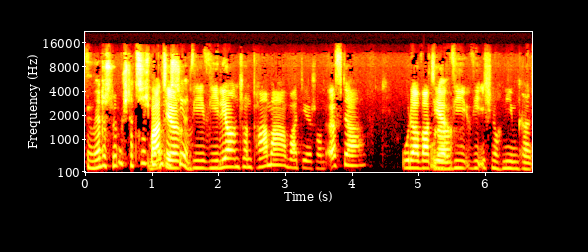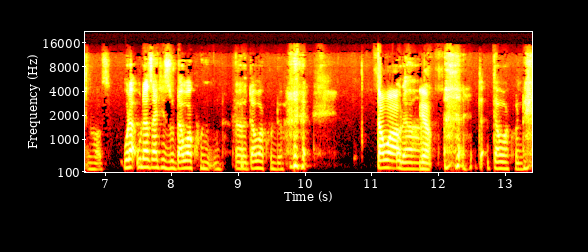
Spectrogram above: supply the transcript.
Ja, das würde mich tatsächlich mal Wart ihr interessieren. wie, wie Leon schon ein paar Mal? Wart ihr schon öfter? Oder wart ihr Oder- wie, wie ich noch nie im Krankenhaus? Oder, oder seid ihr so Dauerkunden? Äh, Dauerkunde. Dauer. Oder- Ja. Da- Dauerkunde.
